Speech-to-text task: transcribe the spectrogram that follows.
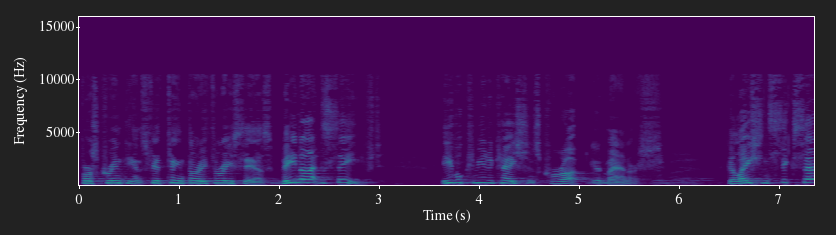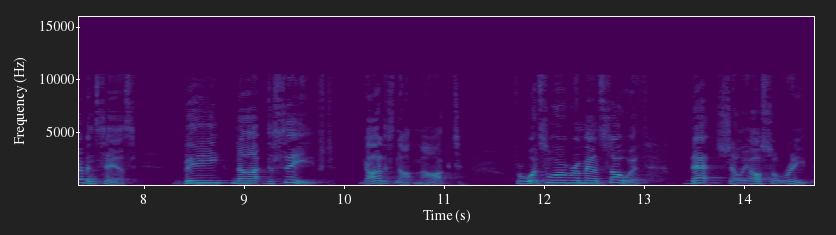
1 Corinthians 15:33 says, "Be not deceived. Evil communications corrupt good manners." Amen. Galatians 6:7 says, "Be not deceived. God is not mocked. For whatsoever a man soweth, that shall he also reap."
